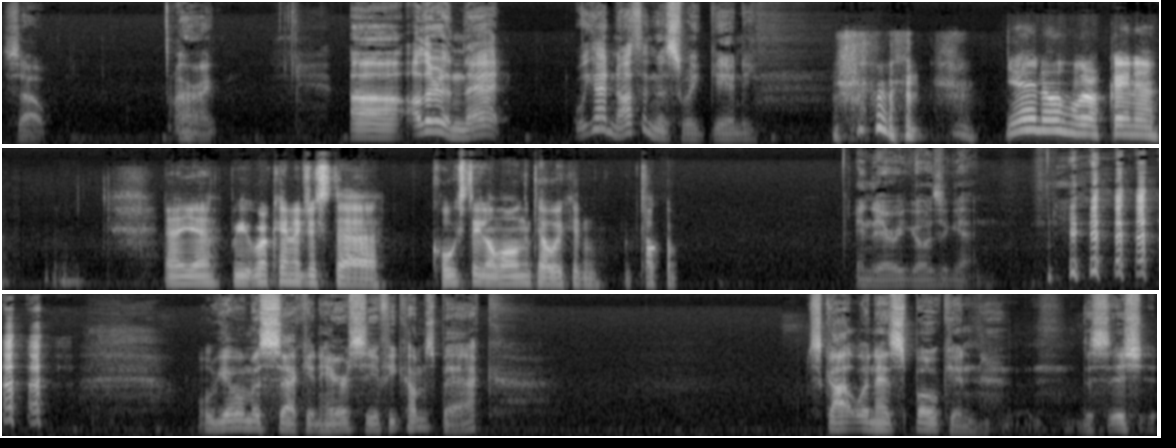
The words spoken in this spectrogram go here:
So, all right. Uh, other than that, We got nothing this week, Andy. Yeah, no, we're kind of, uh, yeah, we, we're kind of just uh, coasting along until we can talk about. And there he goes again. we'll give him a second here, see if he comes back. Scotland has spoken. This issue,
